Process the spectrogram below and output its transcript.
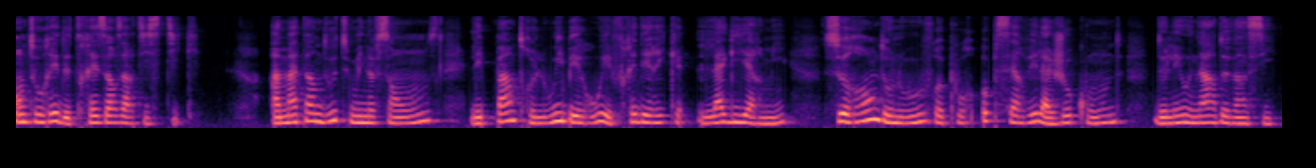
entouré de trésors artistiques. Un matin d'août 1911, les peintres Louis Béroux et Frédéric Laguillermy se rendent au Louvre pour observer la Joconde de Léonard de Vinci.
